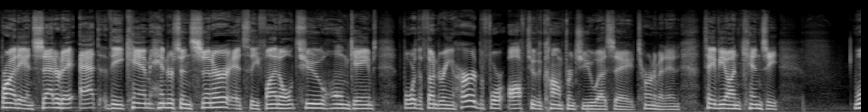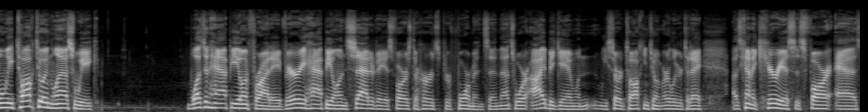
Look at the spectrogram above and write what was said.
Friday and Saturday at the Cam Henderson Center. It's the final two home games for the Thundering Herd before off to the Conference USA tournament. And Taevion Kinsey, when we talked to him last week, wasn't happy on Friday, very happy on Saturday as far as the Herd's performance. And that's where I began when we started talking to him earlier today. I was kind of curious as far as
